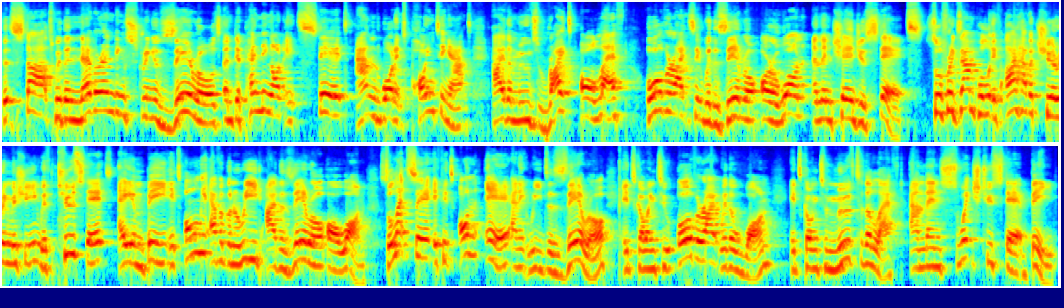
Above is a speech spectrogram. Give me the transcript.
that starts with a never-ending string of zeros and depending on its state and what it's pointing at, either moves right or left overwrites it with a zero or a one, and then changes states. So for example, if I have a Turing machine with two states, A and B, it's only ever gonna read either zero or one. So let's say if it's on A and it reads a zero, it's going to overwrite with a one, it's going to move to the left and then switch to state B.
